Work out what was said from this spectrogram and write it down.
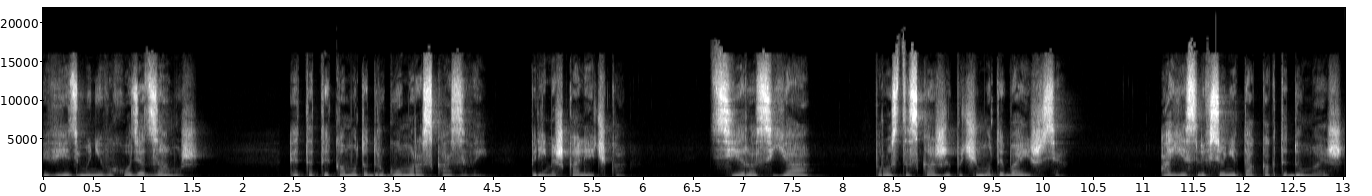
«Ведьмы не выходят замуж?» «Это ты кому-то другому рассказывай. Примешь колечко?» «Тирос, я...» «Просто скажи, почему ты боишься?» «А если все не так, как ты думаешь?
